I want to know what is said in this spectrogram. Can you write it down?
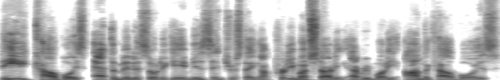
The Cowboys at the Minnesota game is interesting. I'm pretty much starting everybody on the Cowboys.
